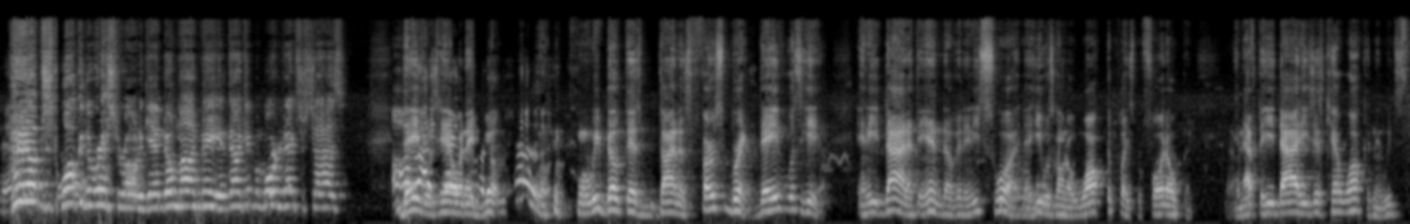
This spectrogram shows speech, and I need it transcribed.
Hey, I'm just walking the restaurant again. Don't mind me. I gotta get my morning exercise. All Dave right, was here when they built when we built this diner's first brick. Dave was here, and he died at the end of it, and he swore that he was gonna walk the place before it opened. And after he died, he just kept walking, and we just,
